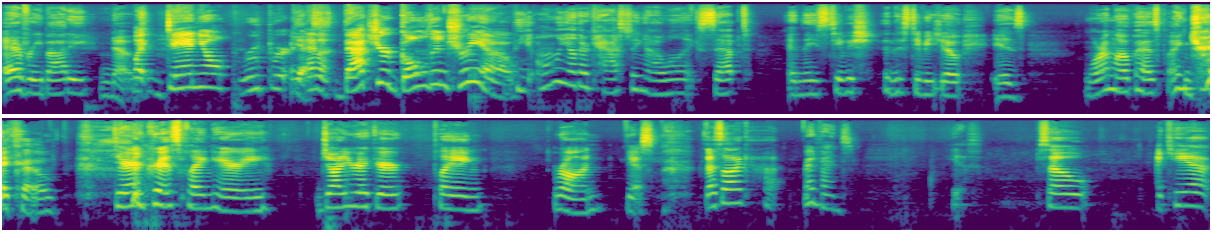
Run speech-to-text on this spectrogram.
everybody knows. Like Daniel, Rupert, and Yes. Emma. That's your golden trio. The only other casting I will accept in these TV sh- in this TV show is Lauren Lopez playing Draco, Darren Criss playing Harry, Joey Richter playing Ron. Yes. That's all I got. Red vines. Yes. So I can't.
